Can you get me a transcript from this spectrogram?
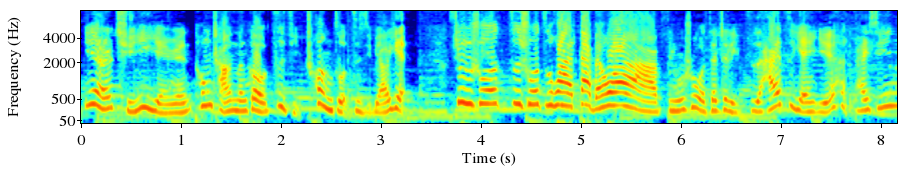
因而曲艺演员通常能够自己创作、自己表演，就是说自说自话大白话。比如说我在这里自嗨自演也很开心。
